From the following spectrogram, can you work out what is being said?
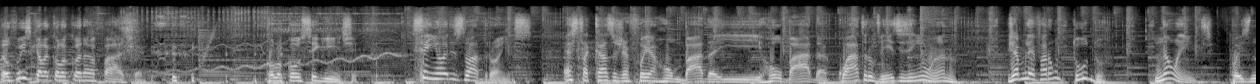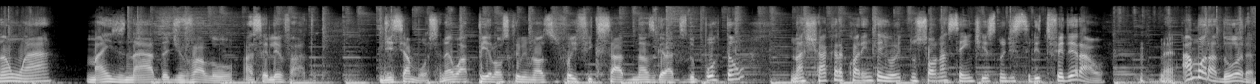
Não foi isso que ela colocou na faixa. Colocou o seguinte: Senhores ladrões, esta casa já foi arrombada e roubada quatro vezes em um ano. Já me levaram tudo. Não entre, pois não há mais nada de valor a ser levado. Disse a moça, né? O apelo aos criminosos foi fixado nas grades do portão, na chácara 48, no Sol Nascente, isso no Distrito Federal. né? A moradora,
